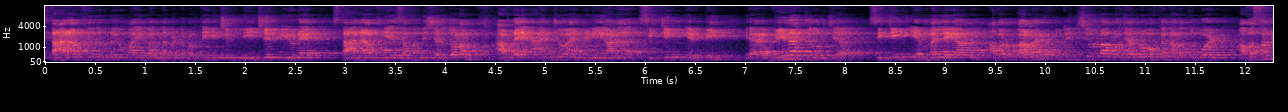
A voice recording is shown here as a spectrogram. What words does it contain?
സ്ഥാനാർത്ഥി നിർണയവുമായി ബന്ധപ്പെട്ട് പ്രത്യേകിച്ചും ബി ജെ പിയുടെ സ്ഥാനാർത്ഥിയെ സംബന്ധിച്ചിടത്തോളം അവിടെ ആന്റോ ആന്റണിയാണ് sitting M P Veena George sitting M L A ആണ്. അവർ വളരെ കുതിച്ചുള്ള പ്രചരണമൊക്കെ നടത്തുമ്പോൾ അവസാന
